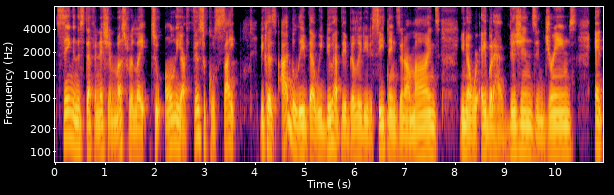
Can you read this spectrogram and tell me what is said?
seeing in this definition must relate to only our physical sight because I believe that we do have the ability to see things in our minds. You know, we're able to have visions and dreams, and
